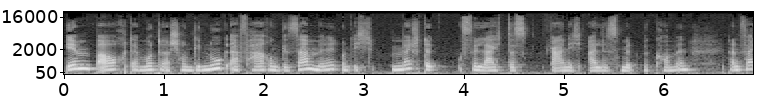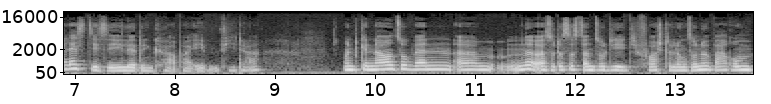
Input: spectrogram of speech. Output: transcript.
im Bauch der Mutter schon genug Erfahrung gesammelt und ich möchte vielleicht das gar nicht alles mitbekommen, dann verlässt die Seele den Körper eben wieder. Und genauso, wenn, ähm, ne, also das ist dann so die, die Vorstellung, so, ne, warum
